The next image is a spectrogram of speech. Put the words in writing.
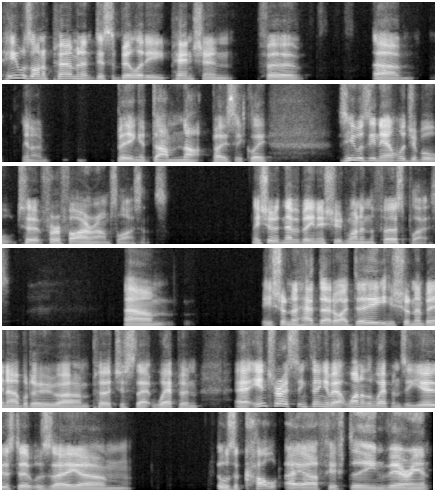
he was on a permanent disability pension for, um, you know, being a dumb nut, basically. He was ineligible to for a firearms license. He should have never been issued one in the first place. Um, he shouldn't have had that ID. He shouldn't have been able to um, purchase that weapon. Uh, interesting thing about one of the weapons he used, it was a um, it was a Colt AR-15 variant,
